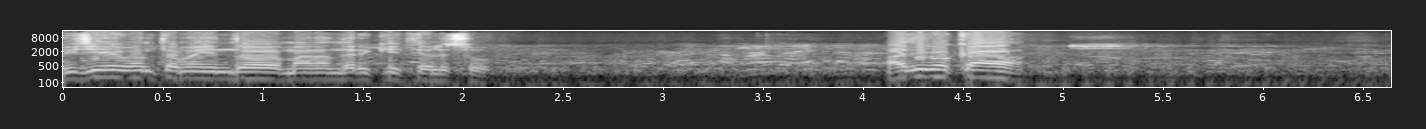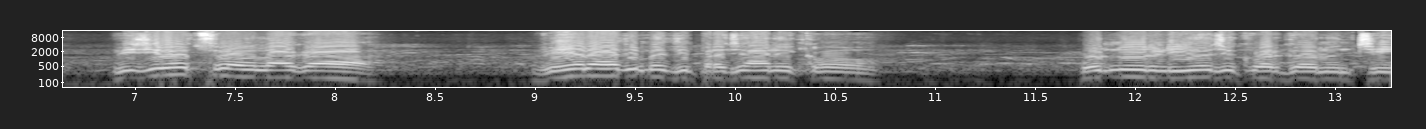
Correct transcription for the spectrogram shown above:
విజయవంతమైందో మనందరికీ తెలుసు. అది ఒక విజయోత్సవం లాగా వేలాది మంది ప్రజానికం పొన్నూరు నియోజకవర్గం నుంచి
